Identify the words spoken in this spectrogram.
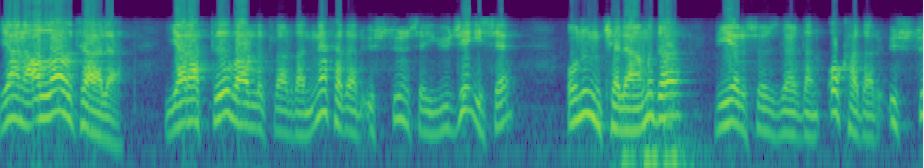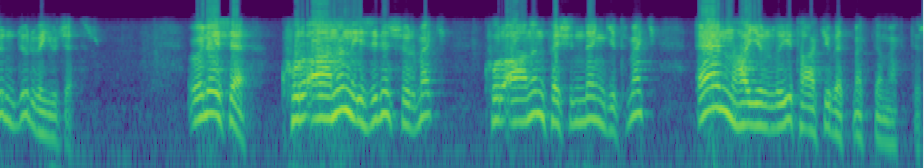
Yani Allahu Teala yarattığı varlıklardan ne kadar üstünse, yüce ise onun kelamı da diğer sözlerden o kadar üstündür ve yücedir. Öyleyse Kur'an'ın izini sürmek, Kur'an'ın peşinden gitmek en hayırlıyı takip etmek demektir.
